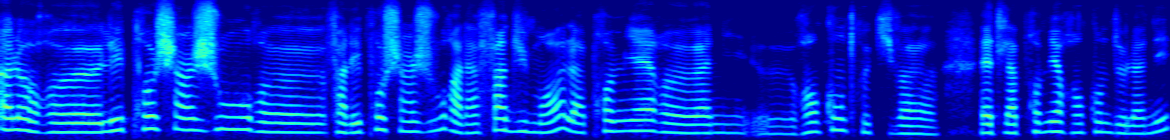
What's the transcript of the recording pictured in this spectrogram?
alors, les prochains jours, enfin les prochains jours, à la fin du mois, la première rencontre qui va être la première rencontre de l'année.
